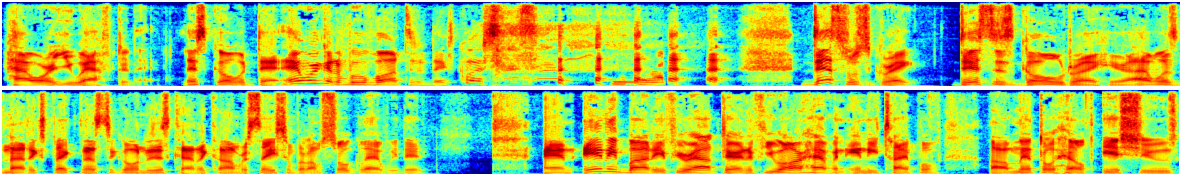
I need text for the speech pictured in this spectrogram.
how are you after that? Let's go with that. And we're gonna move on to the next question. Yeah. this was great. This is gold right here. I was not expecting us to go into this kind of conversation, but I'm so glad we did. And anybody, if you're out there and if you are having any type of uh, mental health issues,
